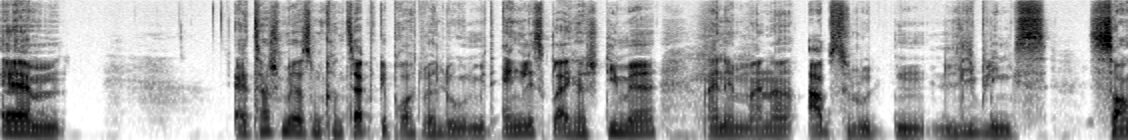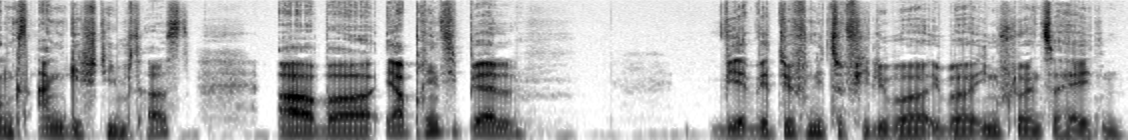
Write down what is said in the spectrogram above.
ähm, jetzt hast du mir aus dem Konzept gebracht, weil du mit Engels gleicher Stimme einen meiner absoluten Lieblingssongs angestimmt hast. Aber ja, prinzipiell, wir, wir dürfen nicht so viel über, über Influencer haten.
